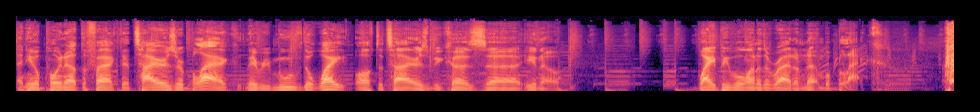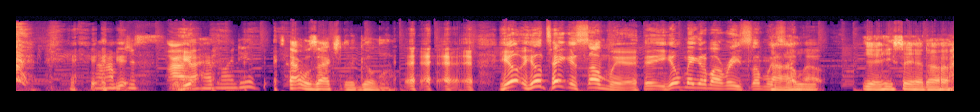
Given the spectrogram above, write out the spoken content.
and he'll point out the fact that tires are black. They remove the white off the tires because, uh, you know, white people wanted to ride on nothing but black. I'm just, I, I have no idea. That was actually a good one. he'll he'll take it somewhere. He'll make it about race somewhere Nah, he- somehow. Yeah, he said uh,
